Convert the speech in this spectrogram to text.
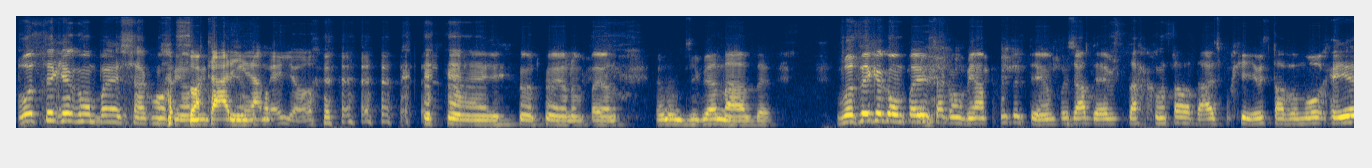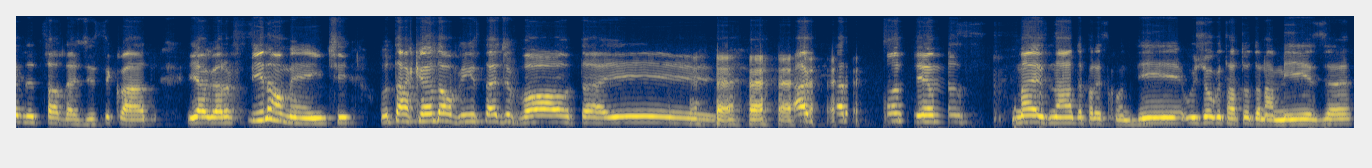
você que acompanha Chá com Alpinha... Sua carinha é a melhor. Ai, eu, não, eu, não, eu não digo é nada. Você que acompanha o com há muito tempo já deve estar com saudade, porque eu estava morrendo de saudade desse quadro. E agora, finalmente, o Tacando Alvin está de volta. E... Agora não temos mais nada para esconder, o jogo está todo na mesa,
